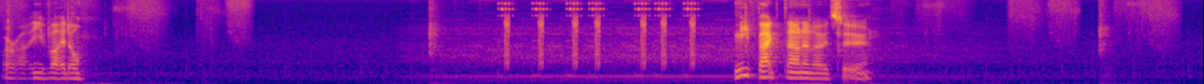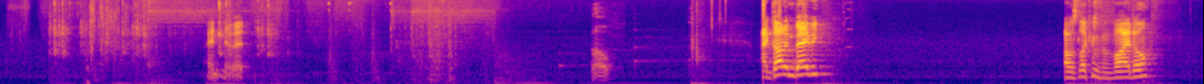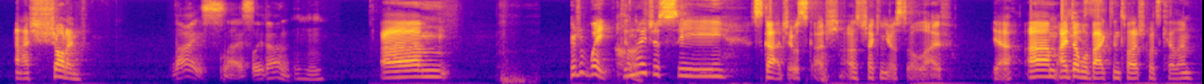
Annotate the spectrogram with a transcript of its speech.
Where are you, Vital? Meet back down in O2. I knew it. Oh, I got him, baby! I was looking for Vital, and I shot him. Nice, nicely done. Mm-hmm. Um, who wait, didn't I just see Scotch? It was Scotch. I was checking you were still alive. Yeah. Um, I double backed into electrical to kill him.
